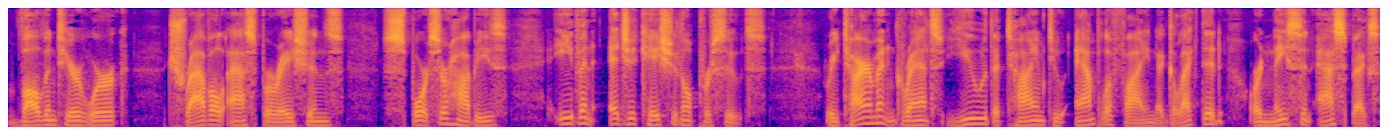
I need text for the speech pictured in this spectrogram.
volunteer work, travel aspirations, sports or hobbies, even educational pursuits. Retirement grants you the time to amplify neglected or nascent aspects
